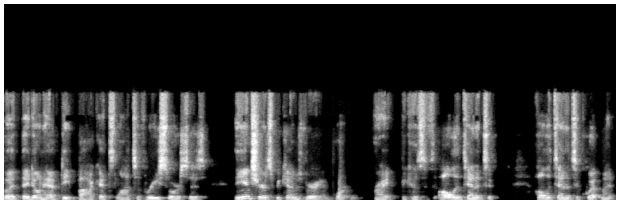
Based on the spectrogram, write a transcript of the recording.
but they don't have deep pockets, lots of resources. The insurance becomes very important, right? Because all the tenants, all the tenants' equipment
